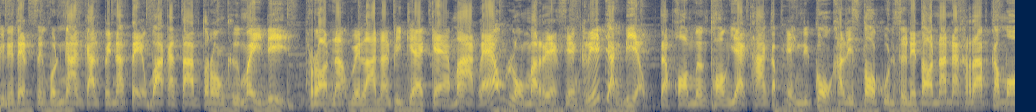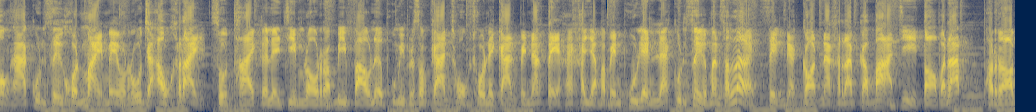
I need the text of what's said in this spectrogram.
ยูไนเต็ดซึ่งผลงานการเป็นนักเตะว่ากันตามตรงคือไม่ดี เพราะณเวลานั้นพี่แกแก่มากแล้วลงมาเรียกเสียงกรี๊ดอย่างเดียว แต่พอเมืองทองแยกทางกับเอ็นริโกคาริสโตกุนซือในตอนนั้นนะครับก็มองหากุนซือคนใหม่ไม่รู้จะเอาใคร สุดท้ายก็เลยจิ้มรอรับบี้ฟาวเลอร์ผู้มีประสบการณ์โชคโชนในการเป็นนักเตะให้ขยับมาเป็นผู้เล่นและกุนซือมันซะเลย ซึ่งเดอะกอดนะครับก็บ้าจี้ตอบรับ พร้อม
